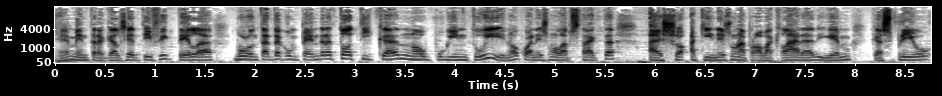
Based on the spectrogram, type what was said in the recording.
eh? mentre que el científic té la voluntat de comprendre, tot i que no ho pugui intuir, no? quan és molt abstracte. Això aquí n'és una prova clara, diguem, que Espriu,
